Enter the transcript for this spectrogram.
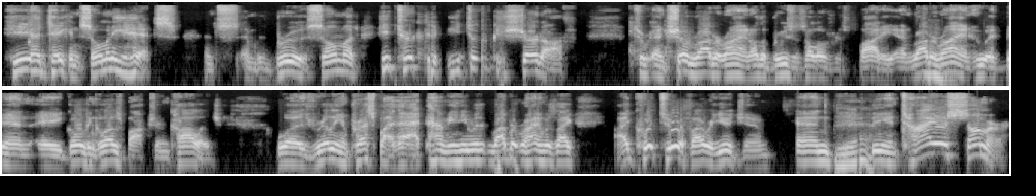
He had taken so many hits and, and was bruised so much. He took he took his shirt off to, and showed Robert Ryan all the bruises all over his body. And Robert mm-hmm. Ryan, who had been a Golden Gloves boxer in college, was really impressed by that. I mean, he was Robert Ryan was like, "I'd quit too if I were you, Jim." And yeah. the entire summer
